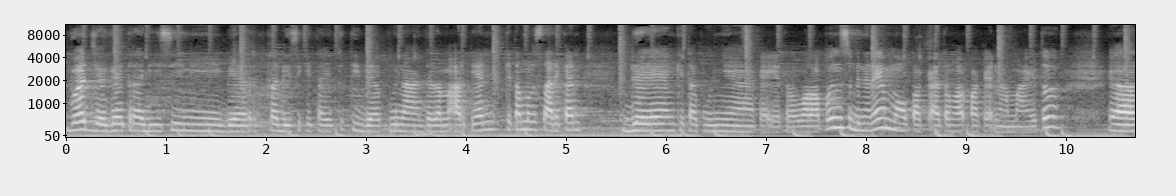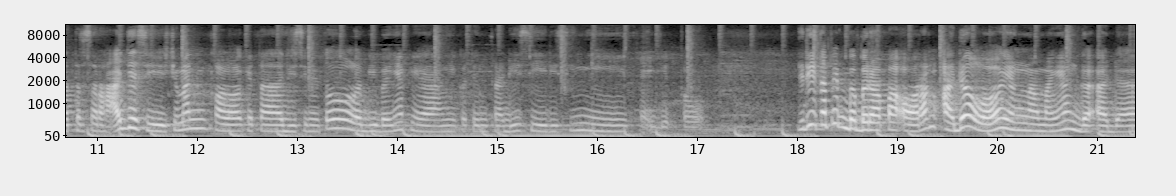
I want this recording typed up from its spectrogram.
buat jaga tradisi nih biar tradisi kita itu tidak punah. Dalam artian kita melestarikan budaya yang kita punya kayak gitu. Walaupun sebenarnya mau pakai atau nggak pakai nama itu ya terserah aja sih. Cuman kalau kita di sini tuh lebih banyak yang ngikutin tradisi di sini kayak gitu. Jadi tapi beberapa orang ada loh yang namanya nggak ada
